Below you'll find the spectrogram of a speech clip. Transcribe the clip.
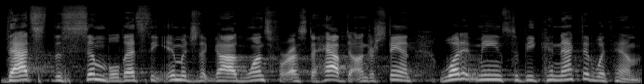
That's the symbol, that's the image that God wants for us to have to understand what it means to be connected with him.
